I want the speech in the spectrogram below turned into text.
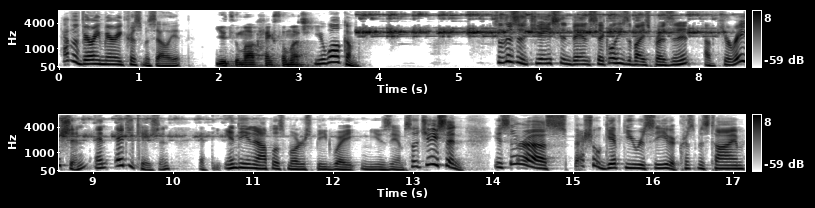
have a very Merry Christmas, Elliot. You too, Mark. Thanks so much. You're welcome. So this is Jason Van Sickle. He's the Vice President of Curation and Education at the Indianapolis Motor Speedway Museum. So, Jason, is there a special gift you receive at Christmas time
